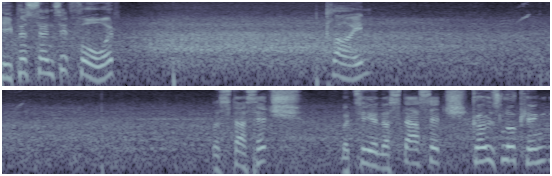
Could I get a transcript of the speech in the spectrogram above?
Keeper sends it forward. Klein. Nastasic. Matija Nastasic goes looking.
